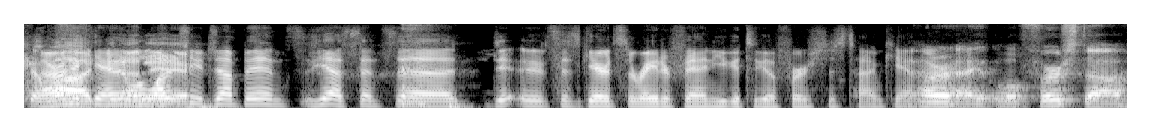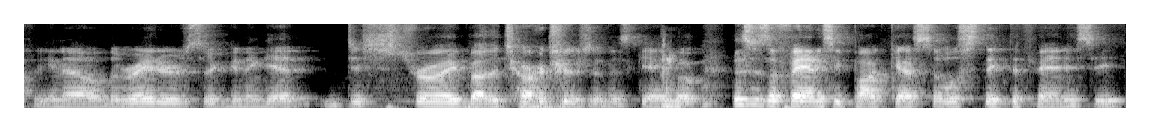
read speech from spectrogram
Come All right, Cannon. Well, why don't you jump in? Yeah, since uh, uh, since Garrett's the Raider fan, you get to go first this time, Cannon. All right. Well, first off, you know the Raiders are gonna get destroyed by the Chargers in this game, but this is a fantasy podcast, so we'll stick to fantasy.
